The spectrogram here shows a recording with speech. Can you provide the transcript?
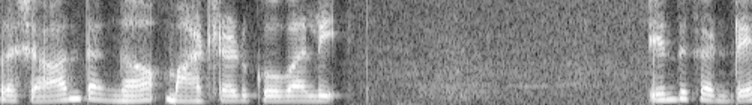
ప్రశాంతంగా మాట్లాడుకోవాలి. ఎందుకంటే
